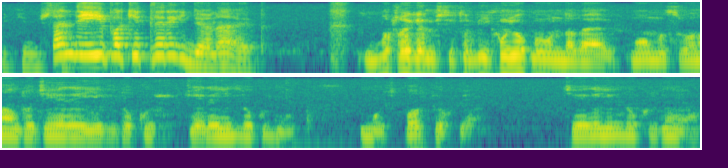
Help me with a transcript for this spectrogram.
İkincisi. Sen de iyi paketlere gidiyorsun ha hep. Bu tura gelmişti işte bir ikon yok mu bunda be? Moments Ronaldo CR79 CR79 mu? Bu sport yok ya. CR79 ne ya?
